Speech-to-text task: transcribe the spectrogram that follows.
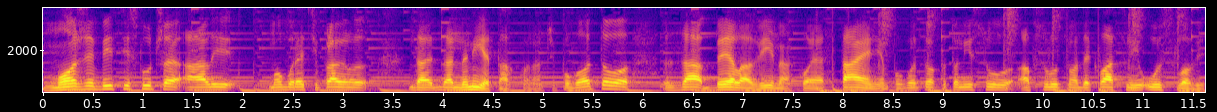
može biti slučaj, ali mogu reći pravilo da, da, da nije tako. Znači, pogotovo za bela vina koja stajanjem, pogotovo ako to nisu apsolutno adekvatni uslovi,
